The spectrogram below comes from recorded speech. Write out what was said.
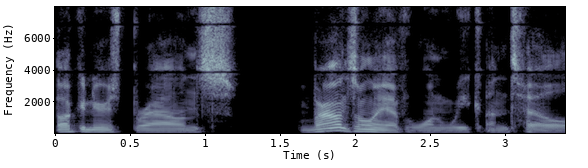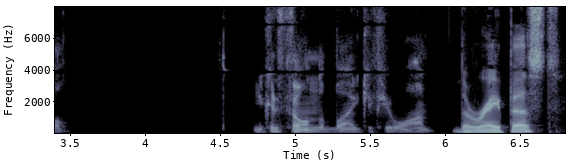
Buccaneers, Browns. Browns only have one week until you can fill in the blank if you want. The rapist.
